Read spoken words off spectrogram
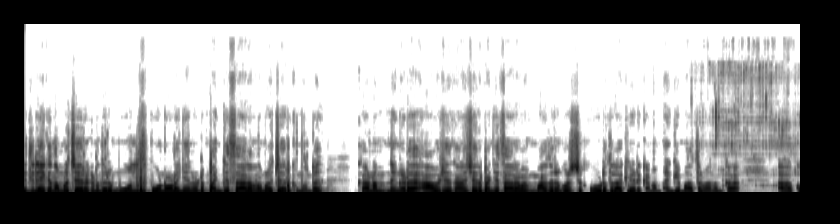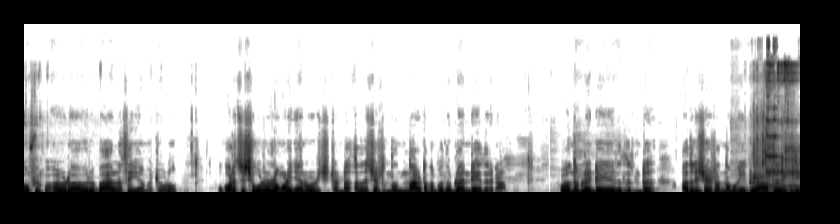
ഇതിലേക്ക് നമ്മൾ ചേർക്കുന്നത് ഒരു മൂന്ന് സ്പൂണോളം ഞാനിവിടെ പഞ്ചസാര നമ്മൾ ചേർക്കുന്നുണ്ട്. കാരണം നിങ്ങളുടെ ആവശ്യം കാരണം വെച്ചാൽ പഞ്ചസാര മധുരം കുറച്ച് കൂടുതലാക്കി എടുക്കണം. എങ്കിൽ മാത്രമേ നമുക്ക് കോഫി കോഫിയുടെ ഒരു ബാലൻസ് ചെയ്യാൻ പറ്റുള്ളൂ. കുറച്ച് ചൂടുവെള്ളം കൂടെ ഞാൻ ഒഴിച്ചിട്ടുണ്ട്. അതിനുശേഷം നന്നായിട്ട് നമുക്കൊന്ന് ബ്ലെൻഡ് ചെയ്തെടുക്കണം. അപ്പോൾ ഒന്ന് ബ്ലെൻഡ് ചെയ്തെടുത്തിട്ടുണ്ട്. അതിനുശേഷം നമുക്ക് ഈ ഗ്ലാസ്സിലേക്ക്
